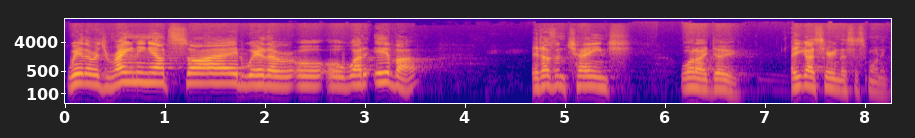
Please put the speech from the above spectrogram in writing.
Whether it's raining outside, whether or, or whatever, it doesn't change what I do. Are you guys hearing this this morning?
